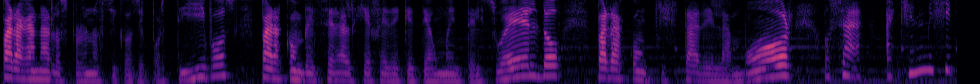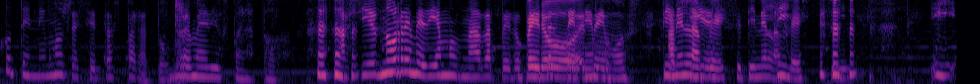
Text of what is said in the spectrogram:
para ganar los pronósticos deportivos, para convencer al jefe de que te aumente el sueldo, para conquistar el amor. O sea, aquí en México tenemos recetas para todo. Remedios para todo. Así es, no remediamos nada, pero pero tenemos. Tienen la fe, se tiene la fe. Y,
